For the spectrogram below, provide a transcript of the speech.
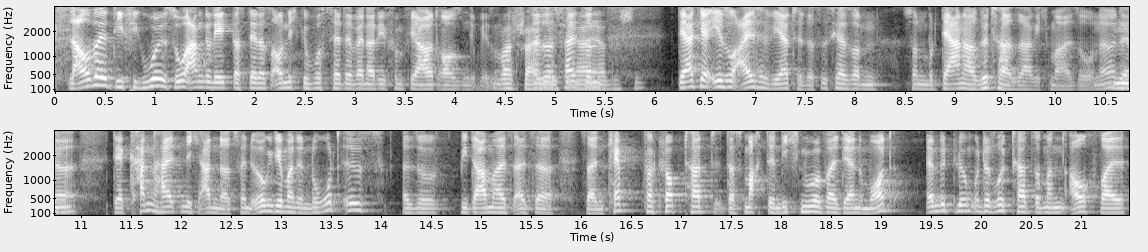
Ich glaube, die Figur ist so angelegt, dass der das auch nicht gewusst hätte, wenn er die fünf Jahre draußen gewesen wäre. Wahrscheinlich. Also es ist halt ja, so ein, ja, der hat ja eh so alte Werte. Das ist ja so ein, so ein moderner Ritter, sag ich mal so. Ne? Mhm. Der, der kann halt nicht anders. Wenn irgendjemand in Not ist, also wie damals, als er seinen Cap verkloppt hat, das macht er nicht nur, weil der eine Mord Ermittlungen unterdrückt hat, sondern auch, weil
